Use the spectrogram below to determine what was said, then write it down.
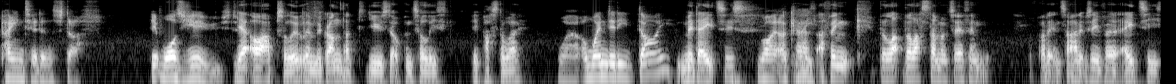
painted and stuff, it was used. Yeah, oh, absolutely. My granddad used it up until he he passed away, Wow. And when did he die? mid eighties. Right. Okay. I think the la- the last MOT, I think I've got it inside. It was either eighty,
